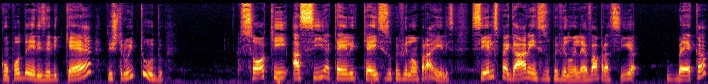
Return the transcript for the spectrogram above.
com poderes. Ele quer destruir tudo. Só que a Cia quer, ele, quer esse super vilão para eles. Se eles pegarem esse super vilão e levar pra Cia, Becca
